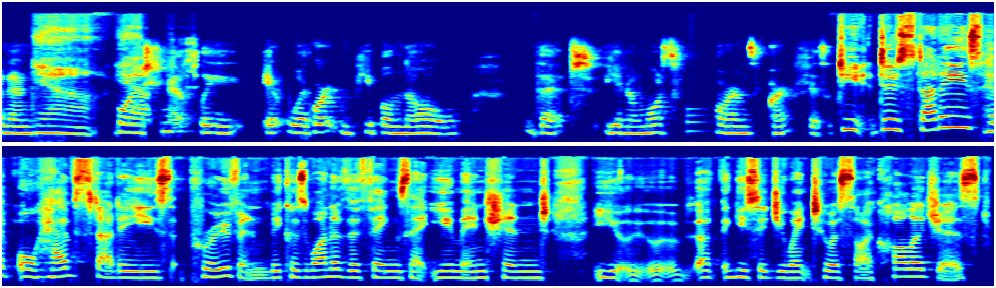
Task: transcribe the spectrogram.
And unfortunately, yeah, yeah. it was important people know that you know most forms aren't physical. Do, you, do studies have or have studies proven? Because one of the things that you mentioned, you I think you said you went to a psychologist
